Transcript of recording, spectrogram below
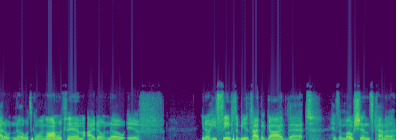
I don't know what's going on with him. I don't know if, you know, he seems to be the type of guy that his emotions kind of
